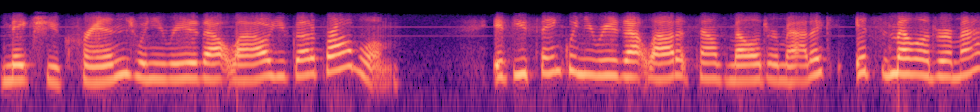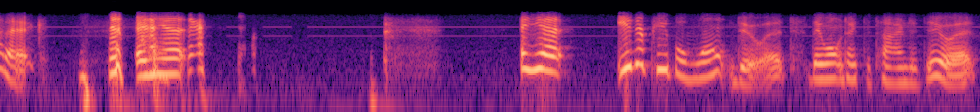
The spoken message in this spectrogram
makes you cringe when you read it out loud, you've got a problem. If you think when you read it out loud it sounds melodramatic, it's melodramatic. and yet and yet either people won't do it, they won't take the time to do it,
